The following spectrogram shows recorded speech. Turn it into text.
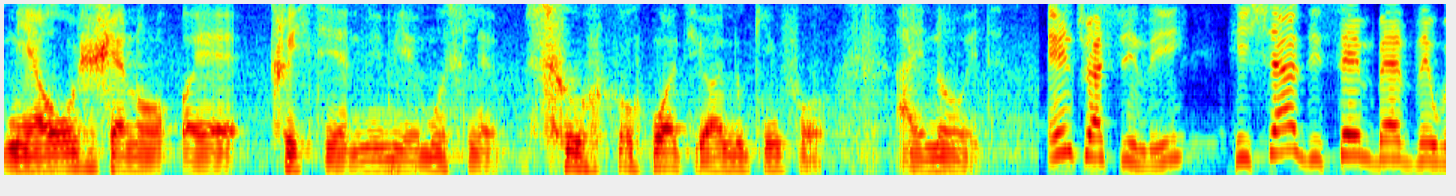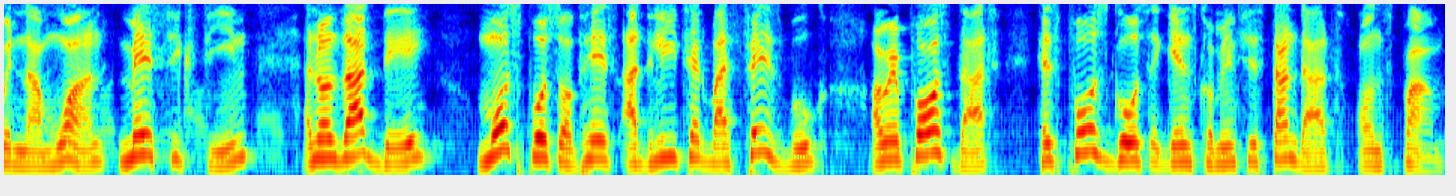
near Oshano or Christian, maybe a Muslim. So what you are looking for, I know it. Interestingly, he shares the same birthday with Nam1, May 16, and on that day, most posts of his are deleted by Facebook on reports that his post goes against community standards on spam.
